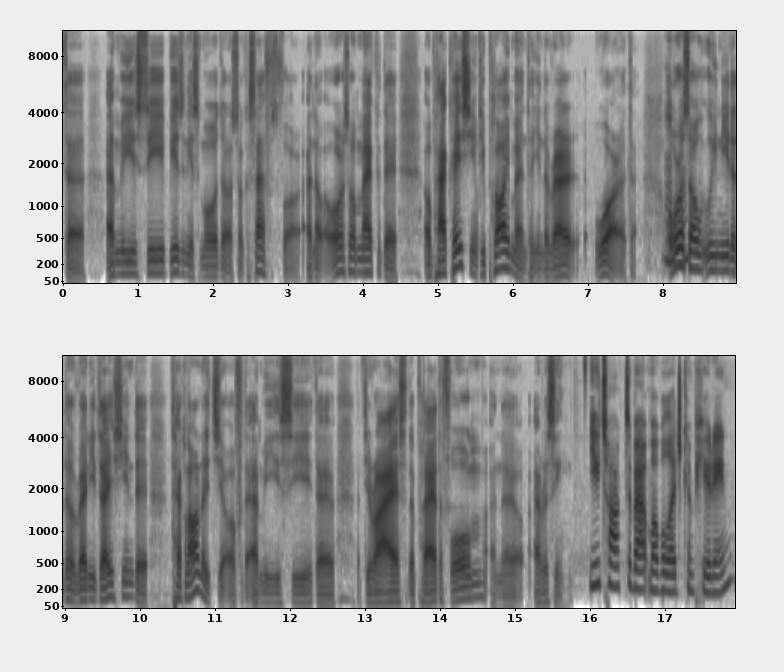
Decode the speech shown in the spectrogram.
the MEC business model successful and also make the application deployment in the real world. Also, we needed to validation the technology of the MEC, the device, the platform, and uh, everything. You talked about mobile edge computing,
